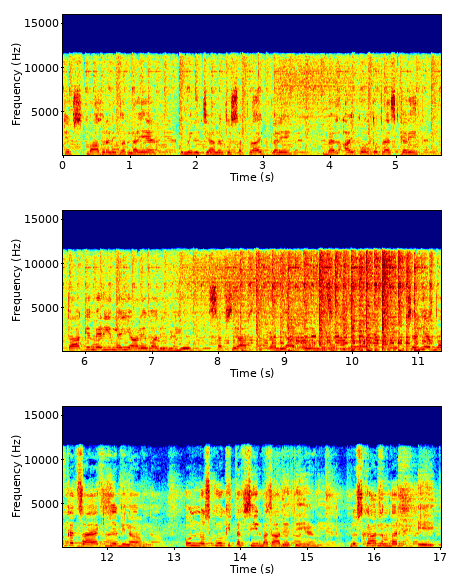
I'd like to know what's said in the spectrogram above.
tips Babar Ali پر نئے ہیں، تو میرے چینل کو سبسکرائب کریں، بیل آئیکن کو پریس کریں، تاکہ میری نئی آنے والی ویڈیو سب سے آپ کو پہلے آپ کو مل سکے۔ چلیے، وقت ضائع کیے بنا ان نسخوں کی تفصیل بتا دیتے ہیں۔ نسخہ نمبر ایک،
